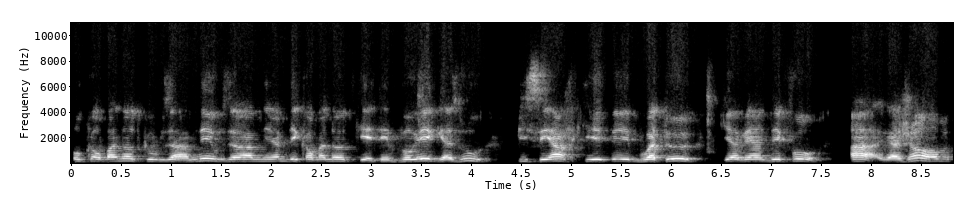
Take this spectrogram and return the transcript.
aux corbanotes que vous avez amenés. Vous avez amené même des corbanotes qui étaient volés, gazou, pisséar, qui étaient boiteux, qui avaient un défaut à la jambe,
